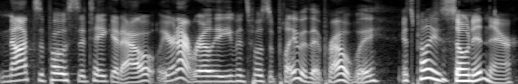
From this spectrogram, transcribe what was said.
not supposed to take it out. You're not really even supposed to play with it probably. It's probably sewn in there.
